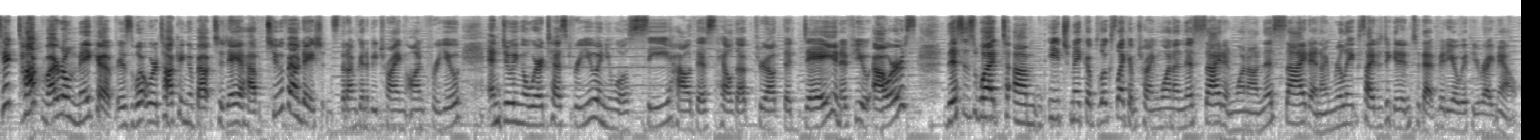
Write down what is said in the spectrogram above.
TikTok viral makeup is what we're talking about today. I have two foundations that I'm going to be trying on for you and doing a wear test for you and you will see how this held up throughout the day in a few hours. This is what um, each makeup looks like. I'm trying one on this side and one on this side and I'm really excited to get into that video with you right now.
